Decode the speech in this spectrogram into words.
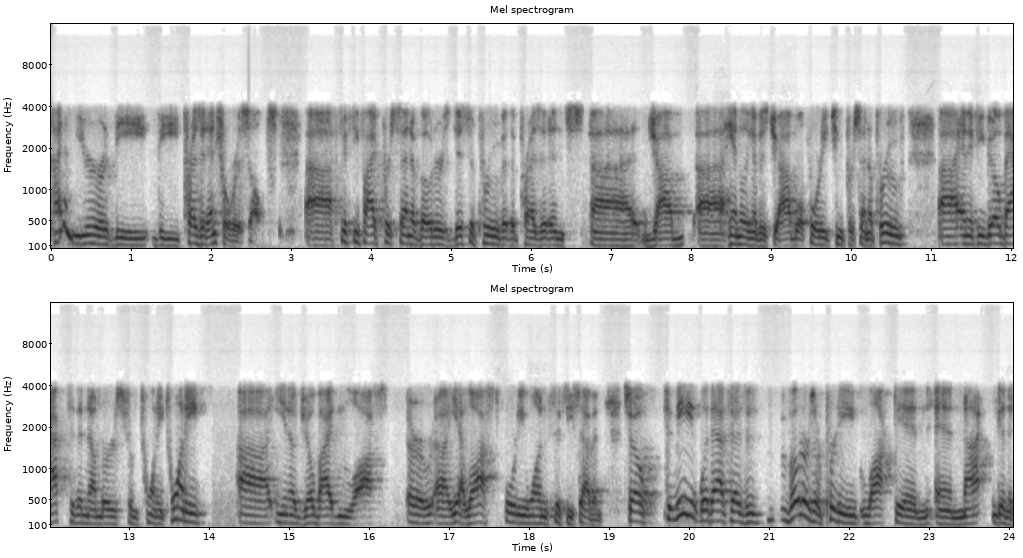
kind of mirror the the presidential results. Uh, 55% of voters disapprove of the president's uh, job uh, handling of his job, while 42% approve. Uh, and if you go back to the numbers from 2020, uh, you know, Joe Biden lost or uh, yeah, lost 41-57. So to me, what that says is voters are pretty locked in and not going to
